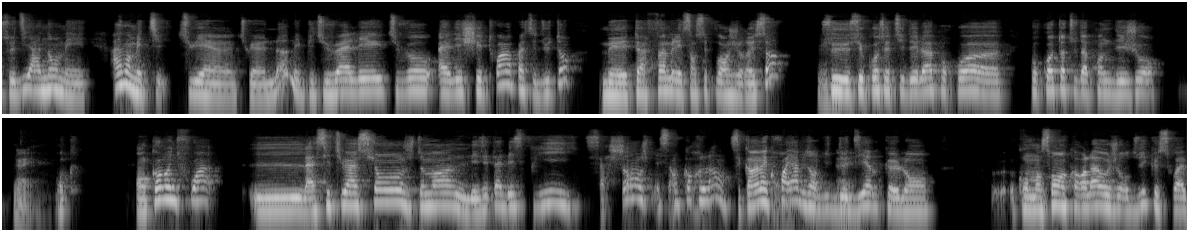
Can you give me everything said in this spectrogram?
se dit, ah non, mais, ah non, mais tu, tu, es un, tu es un homme et puis tu veux aller, tu veux aller chez toi, passer du temps, mais ta femme, elle est censée pouvoir gérer ça. Mmh. C'est quoi cette idée-là? Pourquoi, euh, pourquoi toi, tu dois prendre des jours? Ouais. Donc, encore une fois, la situation, justement, les états d'esprit, ça change, mais c'est encore lent. C'est quand même incroyable, j'ai envie de dire que l'on qu'on en soit encore là aujourd'hui, que soit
